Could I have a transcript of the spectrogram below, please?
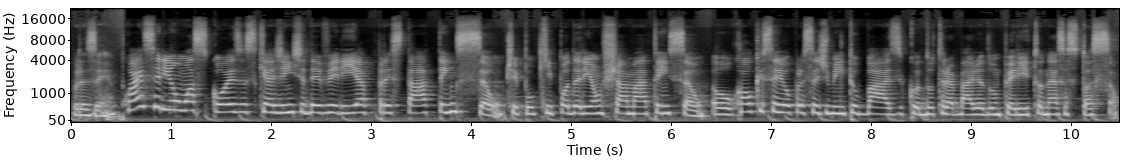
por exemplo. Quais seriam as coisas que a gente deveria prestar atenção? Tipo, que poderiam chamar atenção? Ou qual que seria o procedimento básico do trabalho de um perito? nessa situação?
